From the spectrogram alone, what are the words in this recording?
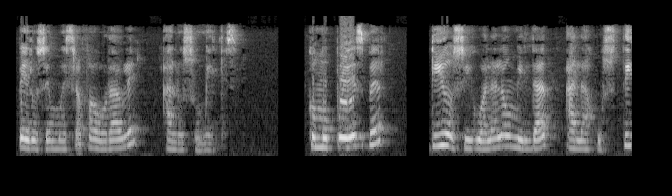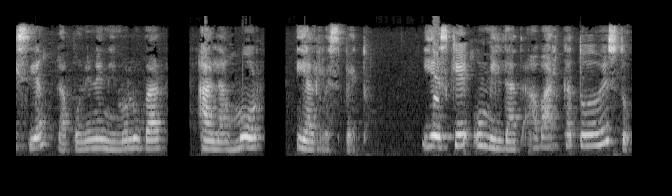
pero se muestra favorable a los humildes. Como puedes ver, Dios iguala la humildad a la justicia, la pone en el mismo lugar, al amor y al respeto. Y es que humildad abarca todo esto.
